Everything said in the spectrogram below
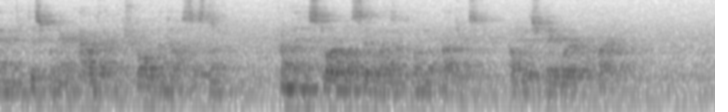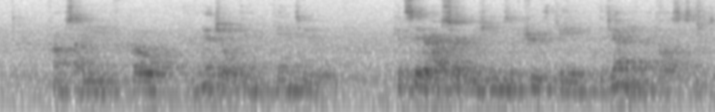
and the disciplinary powers that control the mental health system from the historical, civilizing colonial projects of which they were a part. From Said, Foucault, and Mitchell, we can begin to consider how certain regimes of truth gain hegemony in mental health systems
